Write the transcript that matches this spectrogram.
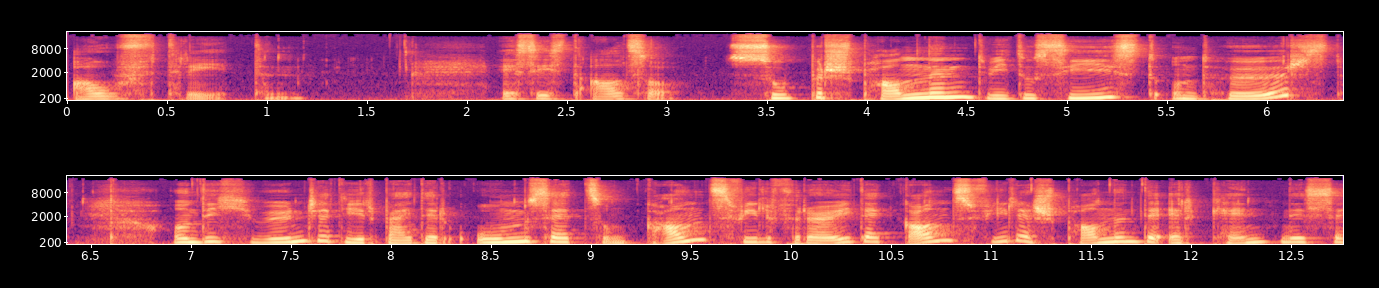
auftreten. Es ist also super spannend, wie du siehst und hörst. Und ich wünsche dir bei der Umsetzung ganz viel Freude, ganz viele spannende Erkenntnisse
